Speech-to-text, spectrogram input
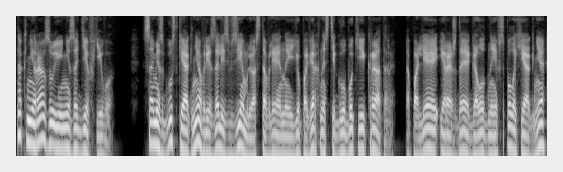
так ни разу и не задев его. Сами сгустки огня врезались в землю, оставляя на ее поверхности глубокие кратеры опаляя и рождая голодные всполохи огня,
